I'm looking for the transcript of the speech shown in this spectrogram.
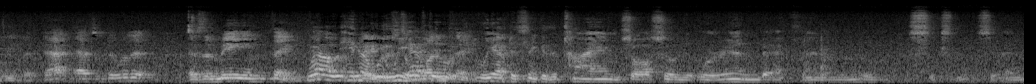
believe that that has to do with it? As the main thing. Well, you know, we, we have to thing. we have to think of the times also that we're in back then in the '60s and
